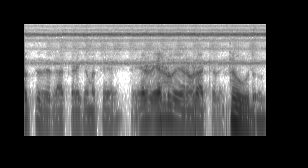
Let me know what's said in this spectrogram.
ಬದುಕ್ತದೆ ಅದು ಆ ಕಡೆಗೆ ಮತ್ತೆ ಎರಡು ಎರಡು ಎರೆಹುಳ ಆಗ್ತದೆ. ಹೌದು ಹೌದು.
